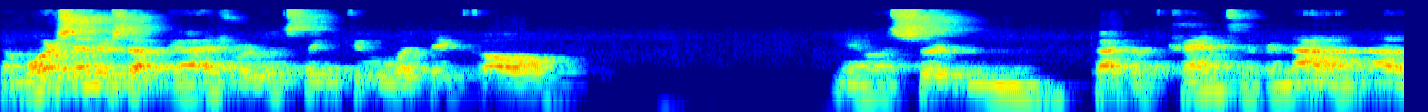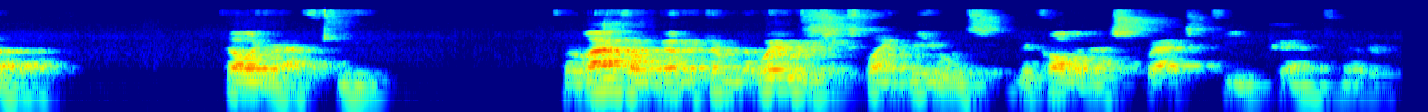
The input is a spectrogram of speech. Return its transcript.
The Morse intercept guys were listening to what they call, you know, a certain type of transmitter, not a not a telegraph key. For lack of a better term, the way it was explained to me was they called it a scratch key transmitter.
